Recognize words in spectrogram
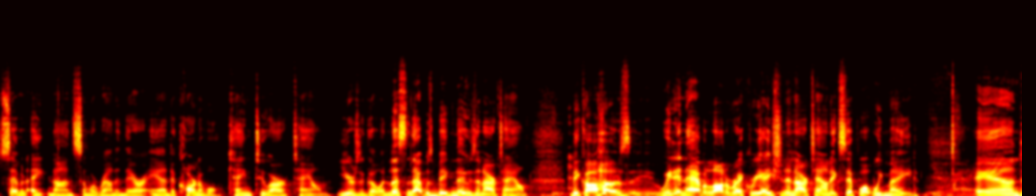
seven, eight, nine, somewhere around in there, and a carnival came to our town years ago. And listen, that was big news in our town because we didn't have a lot of recreation in our town except what we made. Yeah. And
